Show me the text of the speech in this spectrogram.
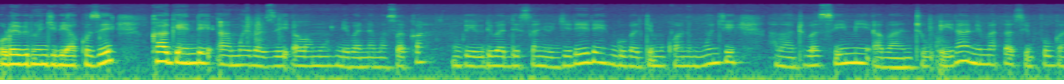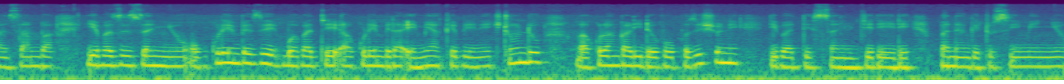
olw'ebirungi byakoze kagende amwebaze awamu ne bannamasaka. Gwe libadde essanyu jereere gubadde mukwano mungi abantu basiimye abantu. Era ne mathaasi mpuga nsamba yeebazizza nnyo. Obukulembeze bw'abadde akulembera emyaka ebiri n'ekitundu ng'akola nga leader of opposition libadde essanyu jereere banange tusiimye nnyo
